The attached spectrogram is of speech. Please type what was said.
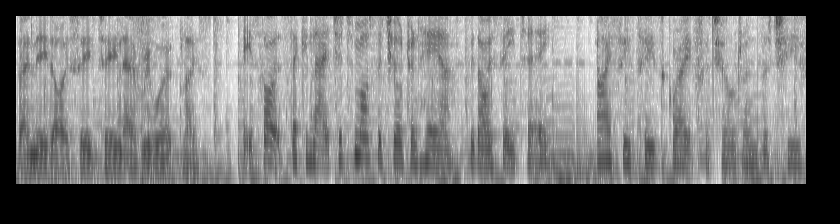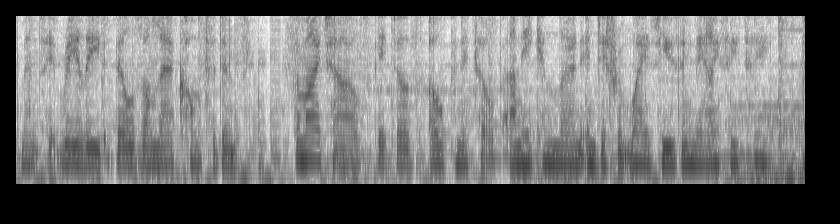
They need ICT in every workplace. It's like second nature to most of the children here with ICT. ICT is great for children's achievement. It really builds on their confidence. For my child, it does open it up and he can learn in different ways using the ICT.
